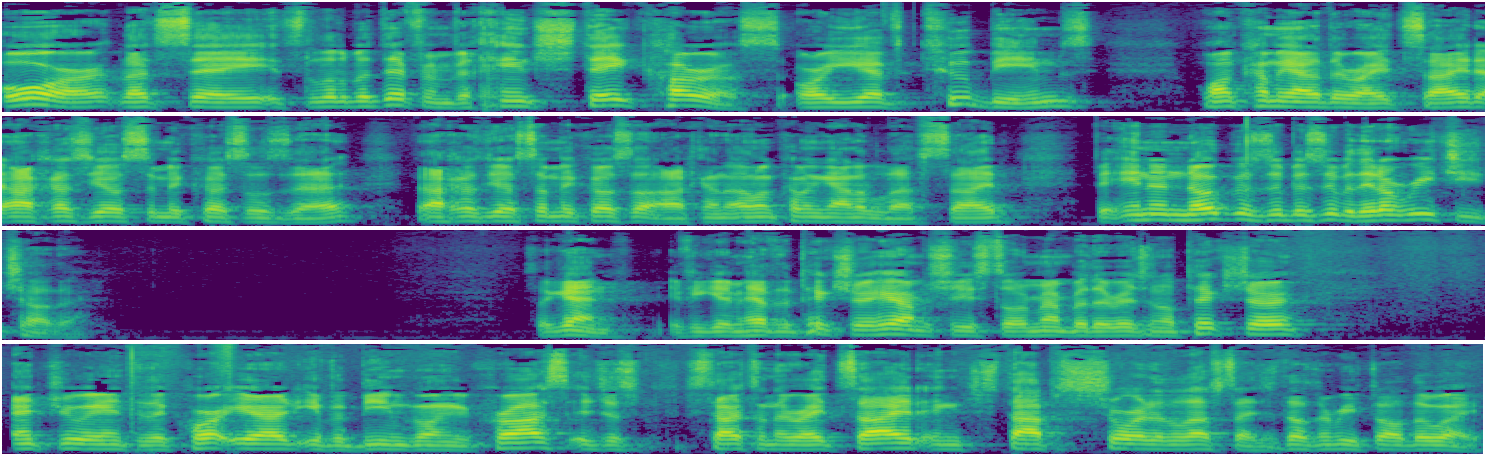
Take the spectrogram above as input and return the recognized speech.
Or let's say it's a little bit different. Or you have two beams, one coming out of the right side, and the other one coming out of the left side. They don't reach each other. So again, if you can have the picture here, I'm sure you still remember the original picture. Entryway into the courtyard, you have a beam going across. It just starts on the right side and stops short of the left side. It doesn't reach all the way.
